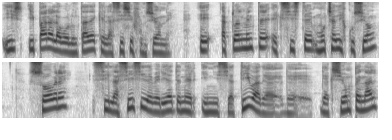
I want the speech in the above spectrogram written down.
y, para la voluntad de que la CICI funcione. Eh, actualmente existe mucha discusión sobre si la CICI debería tener iniciativa de, acción penal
